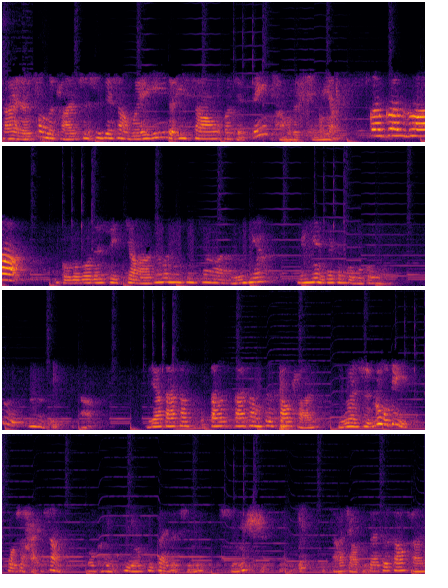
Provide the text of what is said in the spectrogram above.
小矮人送的船是世界上唯一的一艘，而且非常的奇妙。哥哥哥，狗狗狗在睡觉啊，在外面睡觉啊。明天，明天你再跟狗狗狗玩。嗯，嗯，好，你要搭上搭搭上这艘船，无论是陆地或是海上，都可以自由自在的行行驶。傻小子在这艘船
